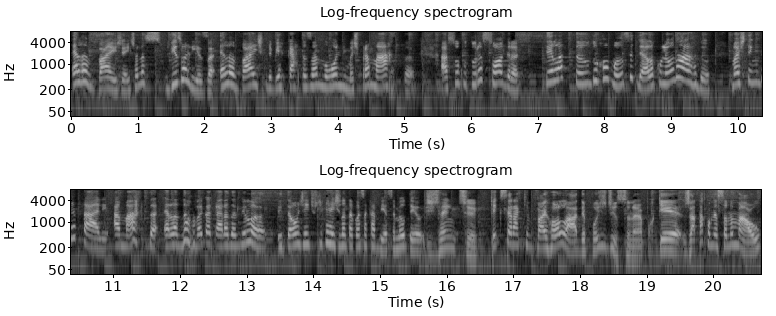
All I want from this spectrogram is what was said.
Ela vai, gente, olha, visualiza, ela vai escrever cartas anônimas pra Marta, a sua futura sogra, delatando o romance dela com Leonardo. Mas tem um detalhe, a Marta, ela não vai com a cara da vilã. Então, gente, onde que a Regina tá com essa cabeça? Meu Deus. Gente, o que, que será que vai rolar depois disso, né? Porque já tá começando mal.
